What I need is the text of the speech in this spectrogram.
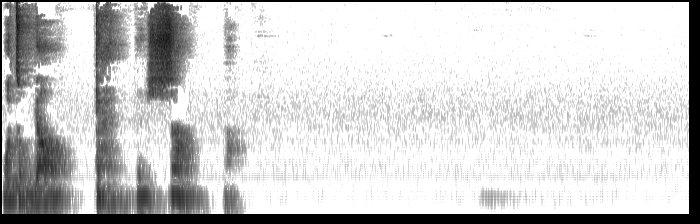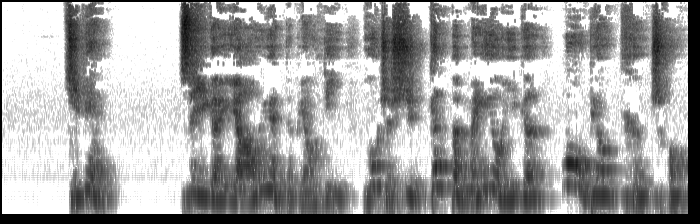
我总要赶得上啊！即便是一个遥远的标的。或者是根本没有一个目标可从，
